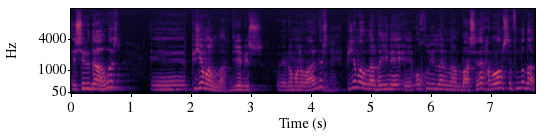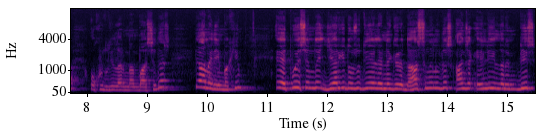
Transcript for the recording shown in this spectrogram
eseri daha var. Ee, Pijamalılar diye bir e, romanı vardır. Pijamalılar da yine e, okul yıllarından bahseder. Hababam sınıfında da okul yıllarından bahseder. Devam edeyim bakayım. Evet bu eserimde yergi dozu diğerlerine göre daha sınırlıdır. Ancak 50 yılların bir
